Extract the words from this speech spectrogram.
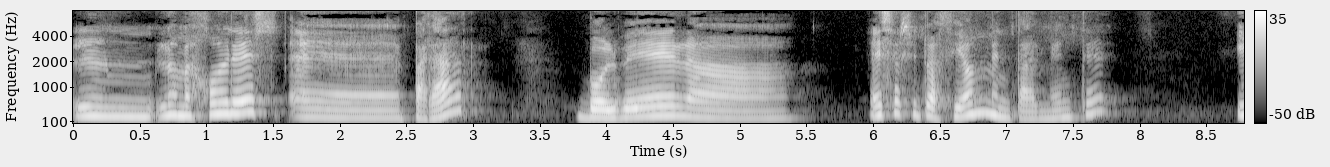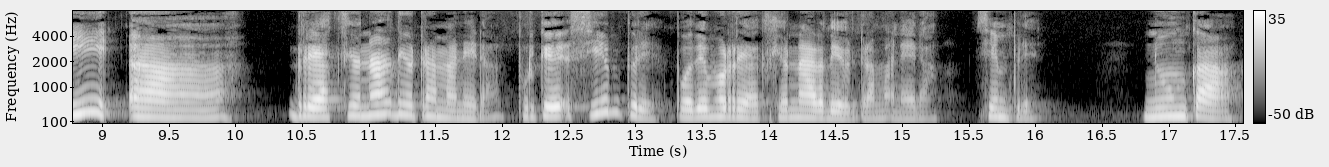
Mm, lo mejor es eh, parar, volver a esa situación mentalmente y reaccionar de otra manera, porque siempre podemos reaccionar de otra manera, siempre. Nunca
